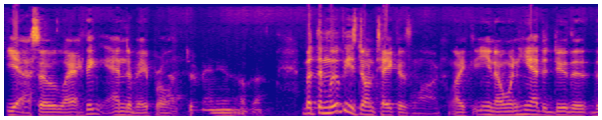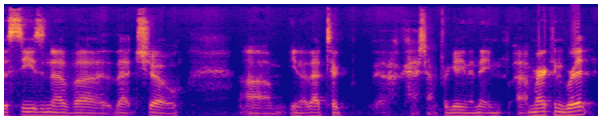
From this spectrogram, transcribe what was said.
yeah, so like I think end of April. After Mania? Okay. But the movies don't take as long. Like you know, when he had to do the the season of uh, that show, um, you know, that took. Oh, gosh, I'm forgetting the name. Uh, American Grit.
